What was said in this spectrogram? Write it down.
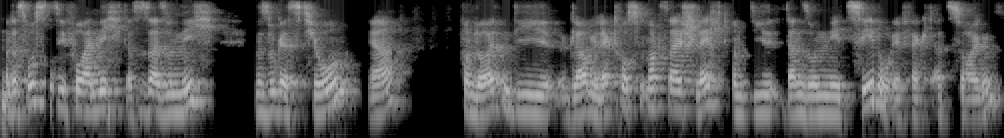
Und das wussten sie vorher nicht. Das ist also nicht eine Suggestion, ja, von Leuten, die glauben, Elektrosmog sei schlecht und die dann so einen Nocebo-Effekt erzeugen.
